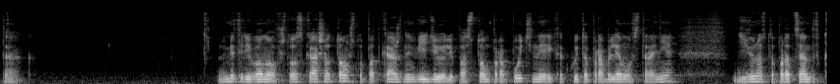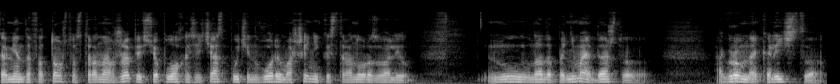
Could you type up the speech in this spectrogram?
Так. Дмитрий Иванов, что скажешь о том, что под каждым видео или постом про Путина или какую-то проблему в стране 90% комментов о том, что страна в жопе, все плохо сейчас, Путин вор и мошенник и страну развалил. Ну, надо понимать, да, что огромное количество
